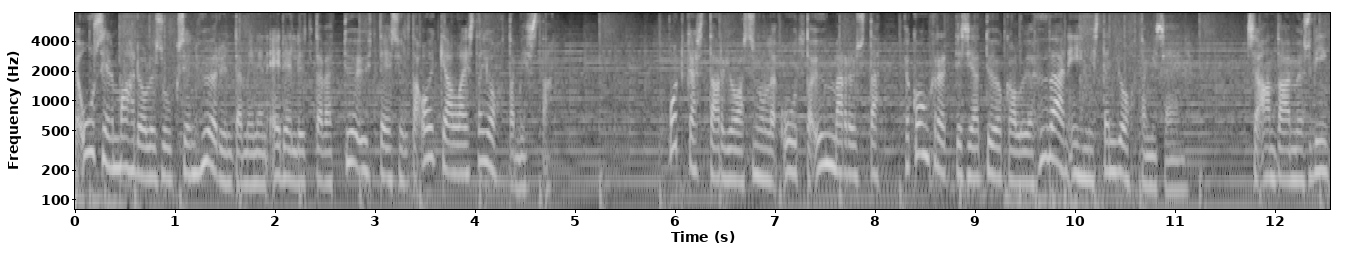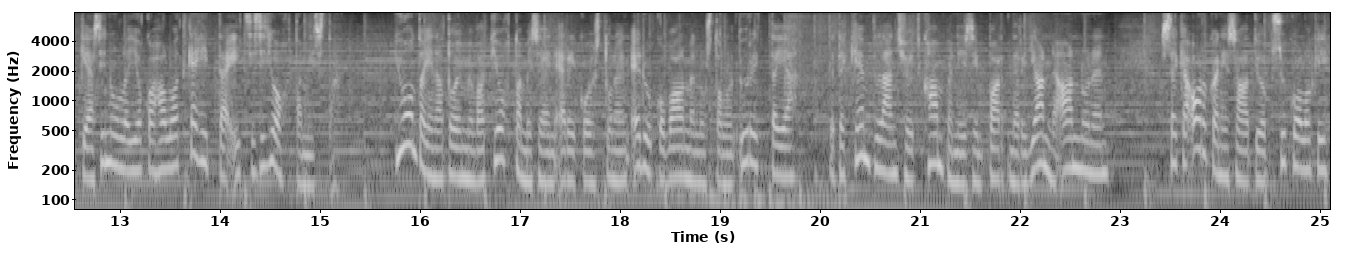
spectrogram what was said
ja uusien mahdollisuuksien hyödyntäminen edellyttävät työyhteisöltä oikeanlaista johtamista. Podcast tarjoaa sinulle uutta ymmärrystä ja konkreettisia työkaluja hyvään ihmisten johtamiseen. Se antaa myös vinkkejä sinulle, joka haluat kehittää itsesi johtamista. Juontajina toimivat johtamiseen erikoistuneen Eduko-valmennustalon yrittäjä ja The Kemp Blanchard Companiesin partneri Janne Annunen sekä organisaatiopsykologi,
